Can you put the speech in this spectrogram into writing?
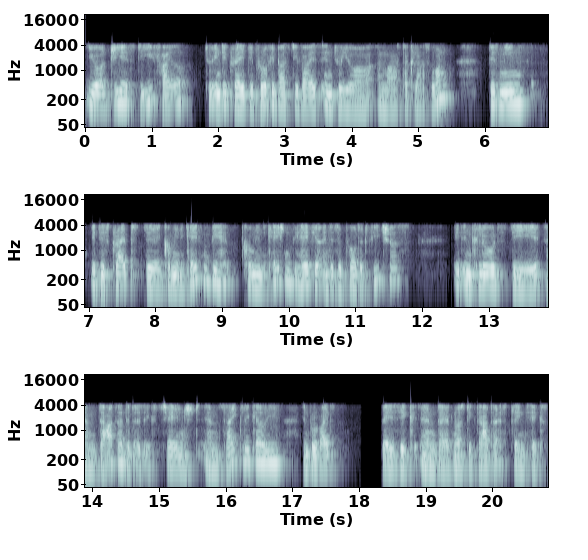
your GSD file to integrate the Profibus device into your master class 1. This means it describes the communication, beha communication behavior and the supported features. It includes the um, data that is exchanged um, cyclically and provides basic um, diagnostic data as plain text.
